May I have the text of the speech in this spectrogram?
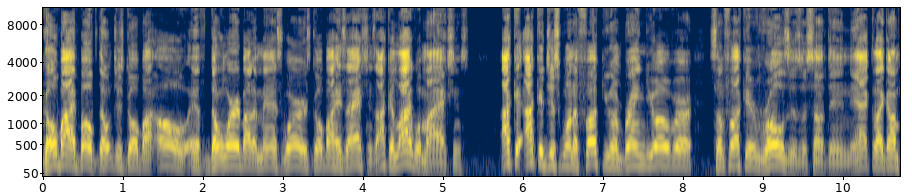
Go by both. Don't just go by, oh, if don't worry about a man's words, go by his actions. I could lie with my actions. I could I could just want to fuck you and bring you over some fucking roses or something and act like I'm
